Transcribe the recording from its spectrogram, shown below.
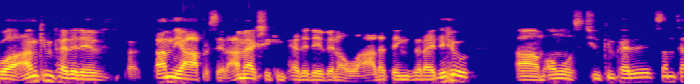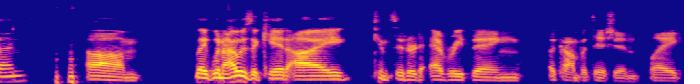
Well, I'm competitive. I'm the opposite. I'm actually competitive in a lot of things that I do. Um, almost too competitive sometimes. um, like when I was a kid, I considered everything a competition. Like,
